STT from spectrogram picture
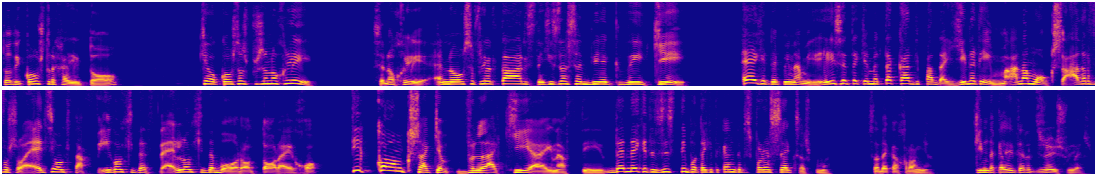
Το δικό σου τρεχαλιτό και ο Κώστας που σε ενοχλεί. Σε ενοχλεί. Ενώ σε φλερτάρει, συνεχίζεις να σε διεκδικεί. Έχετε πει να μιλήσετε και μετά κάτι πάντα γίνεται. Η μάνα μου, ο ξάδερφος, ο έτσι, όχι θα φύγω, όχι δεν θέλω, όχι δεν μπορώ τώρα εγώ. Τι κόμξα και βλακεία είναι αυτή. Δεν έχετε ζήσει τίποτα. Έχετε κάνει τρεις φορές σεξ, ας πούμε, στα 10 χρόνια. Και είναι τα καλύτερα της ζωής σου, λες.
